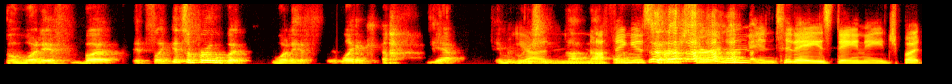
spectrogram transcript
but what if? But it's like it's approved, but what if? Like, yeah, immigration. Yeah, not, nothing not is for certain in today's day and age. But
